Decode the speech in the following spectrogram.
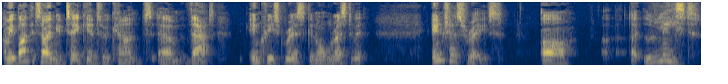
I mean, by the time you take into account um, that increased risk and all the rest of it, interest rates are at least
